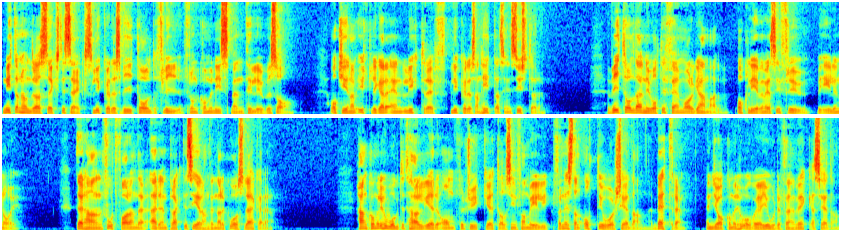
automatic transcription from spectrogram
1966 lyckades Witold fly från kommunismen till USA och genom ytterligare en lyckträff lyckades han hitta sin syster. Witold är nu 85 år gammal och lever med sin fru i Illinois, där han fortfarande är en praktiserande narkosläkare. Han kommer ihåg detaljer om förtrycket av sin familj för nästan 80 år sedan bättre än jag kommer ihåg vad jag gjorde för en vecka sedan.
